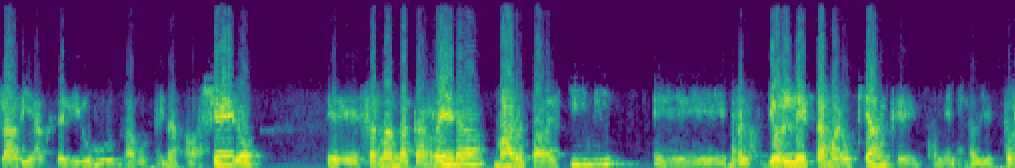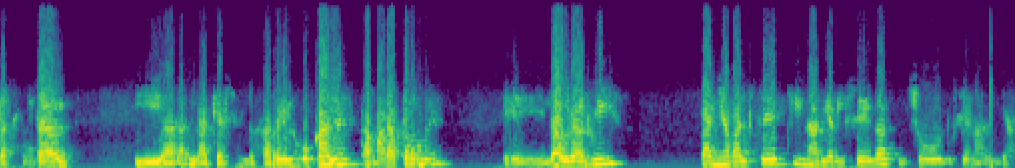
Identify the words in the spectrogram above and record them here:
Flavia Axeliud, Agustina Caballero, eh, Fernanda Carrera, Marta Balquini, eh, Violeta Maruquian, que también es la directora general y la que hace los arreglos vocales, Tamara Pome, eh, Laura Ruiz, Tania Balsechi, Nadia Villegas y yo, Luciana Díaz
